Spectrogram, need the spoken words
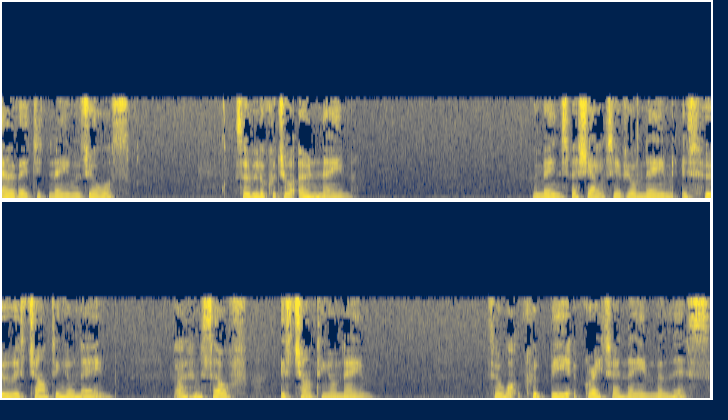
elevated name as yours? So look at your own name. The main speciality of your name is who is chanting your name. God Himself is chanting your name. So what could be a greater name than this?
